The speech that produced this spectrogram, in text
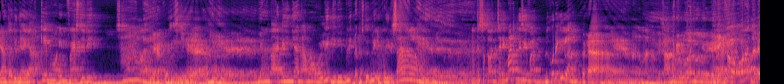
Yang tadinya yakin mau invest jadi salah ya posisinya. yang tadinya nggak mau beli jadi beli, lepas beli kok jadi salah ya. Nanti setelah dicari marah nih sifat, udah kok udah hilang. Emang lah. Udah kabur duluan lu ya. Jadi kalau orang ada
